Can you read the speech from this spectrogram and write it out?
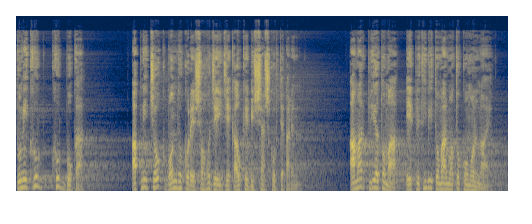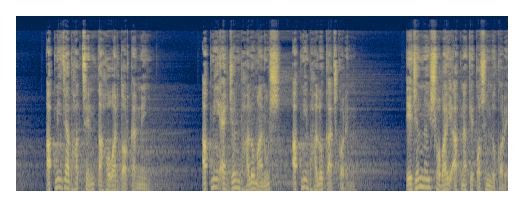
তুমি খুব খুব বোকা। আপনি চোখ বন্ধ করে সহজেই যে কাউকে বিশ্বাস করতে পারেন। আমার প্রিয়তমা, এই পৃথিবী তোমার মতো কোমল নয়। আপনি যা ভাবছেন তা হওয়ার দরকার নেই। আপনি একজন ভালো মানুষ, আপনি ভালো কাজ করেন। এজন্যই সবাই আপনাকে পছন্দ করে।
